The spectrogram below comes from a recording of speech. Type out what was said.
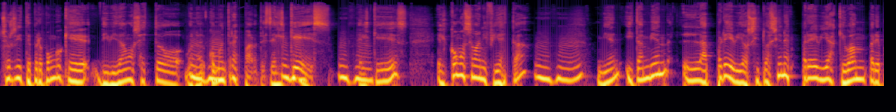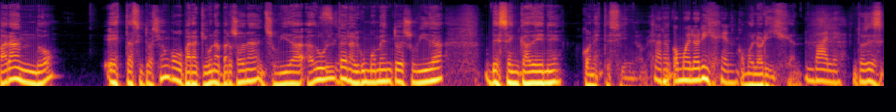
Georgie, te propongo que dividamos esto bueno, como en tres partes. El qué es, el qué es, el cómo se manifiesta, bien, y también la previa o situaciones previas que van preparando esta situación como para que una persona en su vida adulta, en algún momento de su vida, desencadene con este síndrome. Claro, como el origen. Como el origen. Vale. Entonces,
